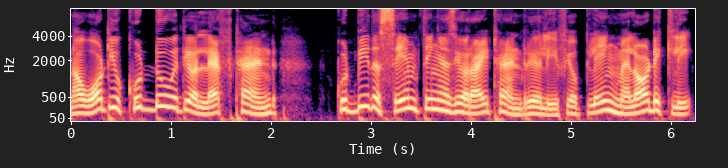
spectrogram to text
Now, what you could do with your left hand could be the same thing as your right hand, really. If you're playing melodically.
